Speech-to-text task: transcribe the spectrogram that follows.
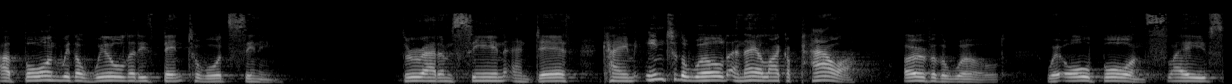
are born with a will that is bent towards sinning. Through Adam's sin and death came into the world and they are like a power over the world. We're all born slaves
